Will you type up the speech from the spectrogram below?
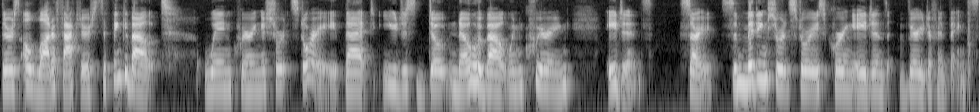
there's a lot of factors to think about when querying a short story that you just don't know about when querying agents. Sorry, submitting short stories, querying agents, very different things.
